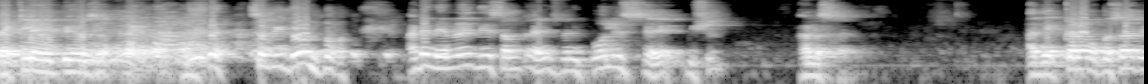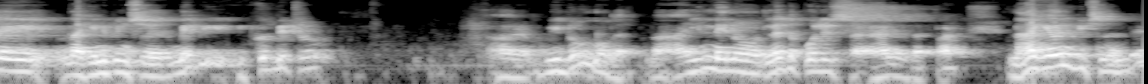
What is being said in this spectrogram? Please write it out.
నకిలీ IPS so we don't know అంటే నేను sometimes when police we should understand అది ఎక్కడ ఒకసారి నాకు వినిపించలేదు. Maybe it could be true we don't know that నేను లేదా పోలీస్ హ్యాండిల్ దట్ పార్ట్ నాకేమనిపించిందంటే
